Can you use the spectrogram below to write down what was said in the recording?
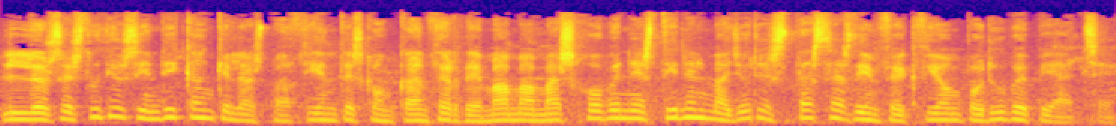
Los estudios indican que las pacientes con cáncer de mama más jóvenes tienen mayores tasas de infección por VPH.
